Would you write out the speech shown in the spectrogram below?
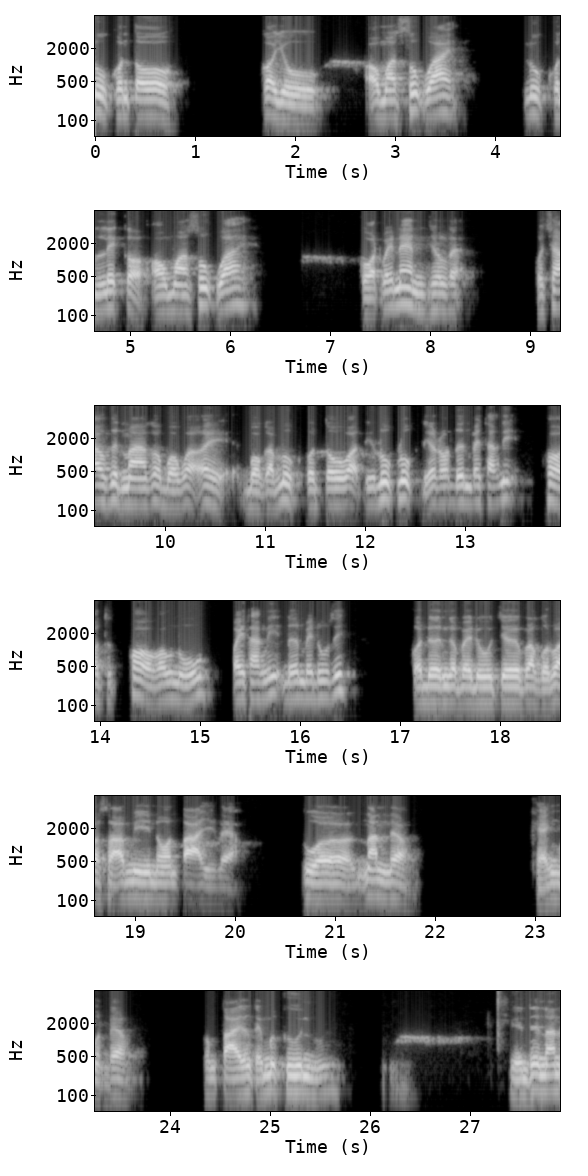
ลูกคนโต ก็อยู่เอามาซุกไว้ ลูกคนเล็กก็เอามาซุกไว้ กอดไว้แน่นเชียวแหละพอเช้าขึ้นมาก็บอกว่า เอ้ย บอกกับลูกคนโตว่าลูกลูกเดี๋ยวเราเดินไปทางนี้ พ่อพ่อของหนูไปทางนี้ เดินไปดูสิก็เดินกันไปดูเจอปรากฏว่าสามีนอนตายอีกแล้ว ตัวนั่นแล้ว แข็งหมดแล้วผมตายตั้งแต่เมื่อคืน เห็นเช่นนั้น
